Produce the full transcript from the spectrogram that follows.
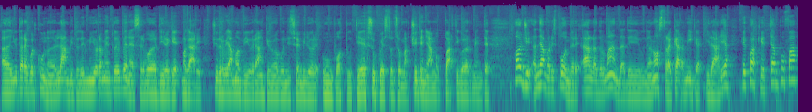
ad aiutare qualcuno nell'ambito del miglioramento del benessere vuol dire che magari ci troviamo a vivere anche in una condizione migliore un po' tutti e su questo insomma ci teniamo particolarmente. Oggi andiamo a rispondere alla domanda di una nostra cara amica Ilaria che qualche tempo fa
